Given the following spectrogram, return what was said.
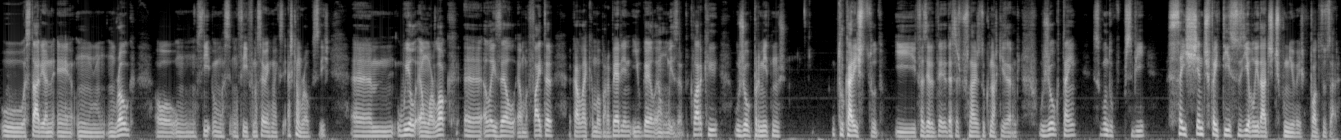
o Astarion é um, um Rogue, ou um, um, um Thief, não sei bem como é que se diz. Acho que é um Rogue que se diz. Um, Will é um Warlock, uh, a Lae'zel é uma Fighter, a Karlek é uma Barbarian e o Gale é um Wizard. Claro que o jogo permite-nos trocar isto tudo e fazer de, dessas personagens o que nós quisermos. O jogo tem, segundo o que percebi, 600 feitiços e habilidades disponíveis que podes usar.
